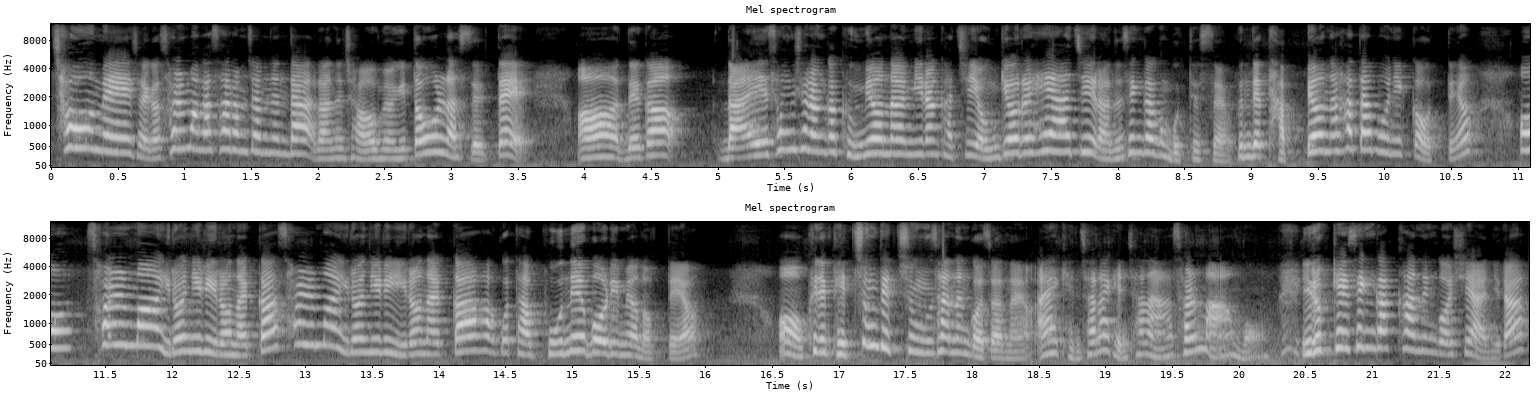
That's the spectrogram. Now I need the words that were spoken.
처음에 제가 설마가 사람 잡는다 라는 좌우명이 떠올랐을 때, 아, 내가 나의 성실함과 근면함이랑 같이 연결을 해야지 라는 생각은 못했어요. 근데 답변을 하다 보니까 어때요? 어, 설마 이런 일이 일어날까? 설마 이런 일이 일어날까? 하고 다 보내버리면 어때요? 어, 그냥 대충대충 사는 거잖아요. 아, 괜찮아, 괜찮아. 설마, 뭐. 이렇게 생각하는 것이 아니라,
